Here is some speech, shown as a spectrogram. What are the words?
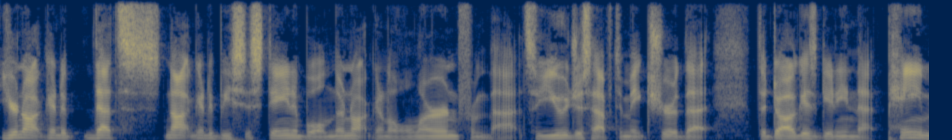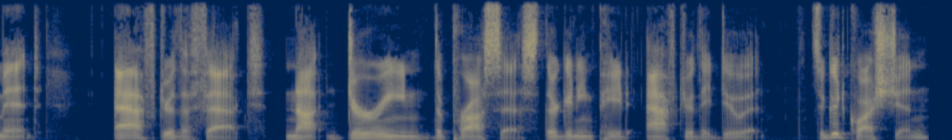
you're not going to that's not going to be sustainable and they're not going to learn from that. So you just have to make sure that the dog is getting that payment after the fact not during the process. They're getting paid after they do it. It's a good question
